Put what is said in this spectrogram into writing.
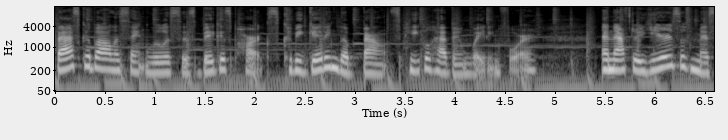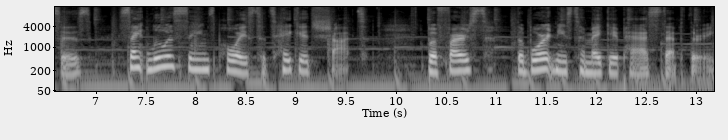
basketball in St. Louis's biggest parks could be getting the bounce people have been waiting for. And after years of misses, St. Louis seems poised to take its shot. But first, the board needs to make it past step three.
